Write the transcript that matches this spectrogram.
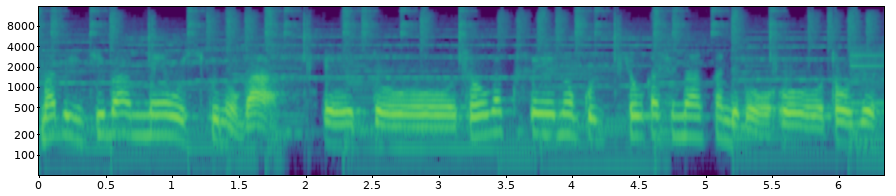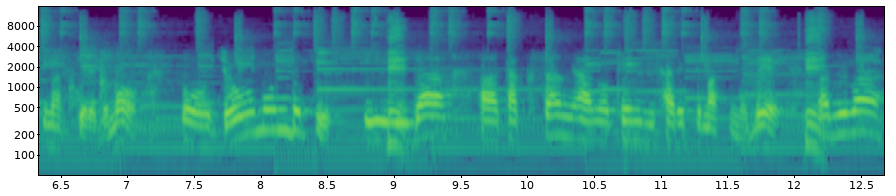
まず一番目を引くのが、えーと、小学生の教科書の中でも登場しますけれども縄文土器がたくさんあの展示されてますのでまずは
